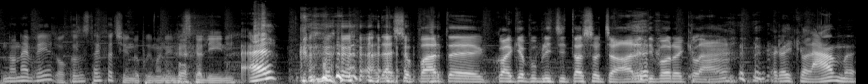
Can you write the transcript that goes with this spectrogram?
non è vero, cosa stai facendo prima negli scalini? Eh? Adesso parte qualche pubblicità sociale, tipo reclam. Reclam.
